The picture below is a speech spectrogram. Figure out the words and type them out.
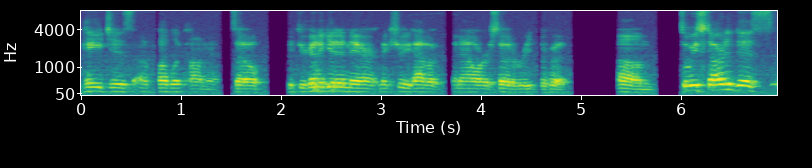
pages of public comment. So if you're going to get in there, make sure you have a, an hour or so to read through it. Um, so we started this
